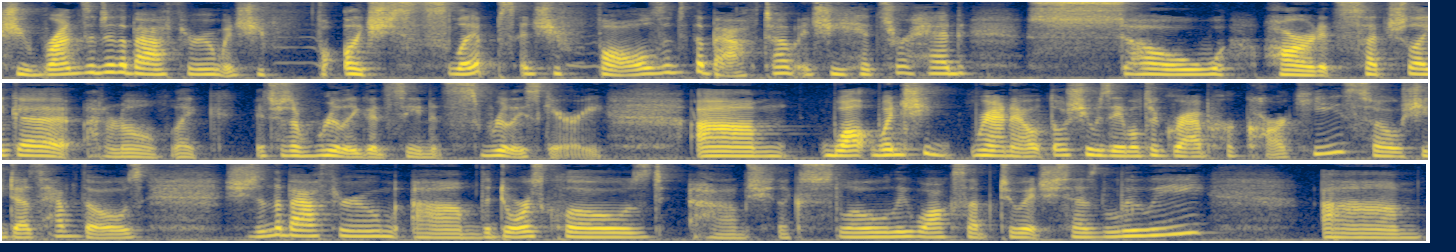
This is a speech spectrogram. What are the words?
she runs into the bathroom and she like she slips and she falls into the bathtub and she hits her head so hard. It's such like a I don't know, like it's just a really good scene. It's really scary. Um while when she ran out though, she was able to grab her car keys, so she does have those. She's in the bathroom, um the door's closed. Um she like slowly walks up to it. She says, "Louis." Um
